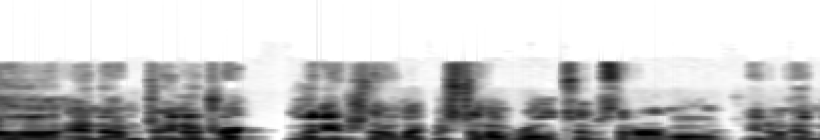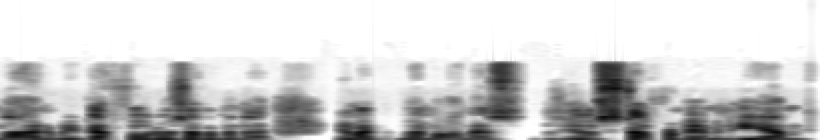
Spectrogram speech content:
Uh, and um, you know, direct lineage though, like we still have relatives that are all you know in line, and we've got photos of him. And the you know, my, my mom has you know stuff from him, and he um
